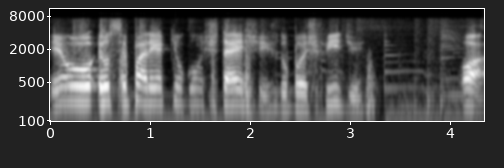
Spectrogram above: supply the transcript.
Eu, eu separei aqui alguns testes do BuzzFeed. Ó,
